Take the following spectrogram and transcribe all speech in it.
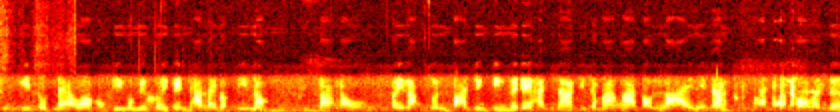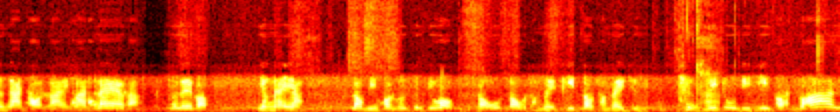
ถึงที่สุดแล้วอะของพี่ก็ไม่เคยเป็นอะไรแบบนี้เนาะถ้าเราไม่หลังจนฝาจริง ๆ ไม่ได้หันหน้าที่จะมางานออนไลน์เลยนะแต่พอมาเจองานออนไลน์งานแรกอะมันก็เลยแบบยังไงอะ เรามีความรู้สึกที่ว่าเราเราทำไมผิดเราทำไมถึงถึงค่ะไม่ดูดีๆก่อนว่าอะไร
